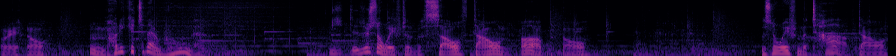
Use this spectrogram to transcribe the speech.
Wait, no. Hmm, how do you get to that room then? There's no way to the south, down, up, no. There's no way from the top down.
